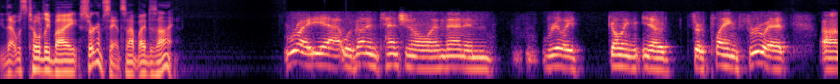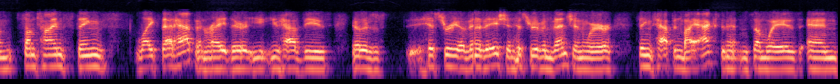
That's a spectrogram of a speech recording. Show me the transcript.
that was totally by circumstance, not by design. Right. Yeah, it was unintentional, and then in really going, you know, sort of playing through it, um, sometimes things like that happen. Right. There, you, you have these, you know, there's this history of innovation, history of invention, where things happen by accident in some ways, and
